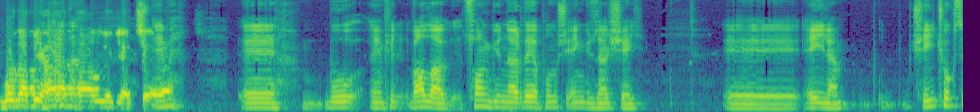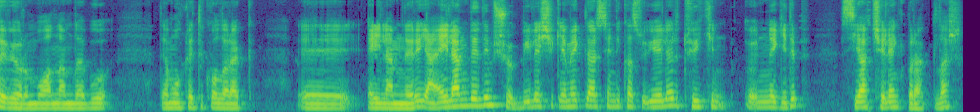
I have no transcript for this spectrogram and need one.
burada bir hayat pahalılığı gerçeği var. Emi, e, bu enfil valla son günlerde yapılmış en güzel şey e, eylem. Şeyi çok seviyorum bu anlamda bu demokratik olarak e, eylemleri. Yani eylem dediğim şu Birleşik Emekliler Sendikası üyeleri TÜİK'in önüne gidip siyah çelenk bıraktılar.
